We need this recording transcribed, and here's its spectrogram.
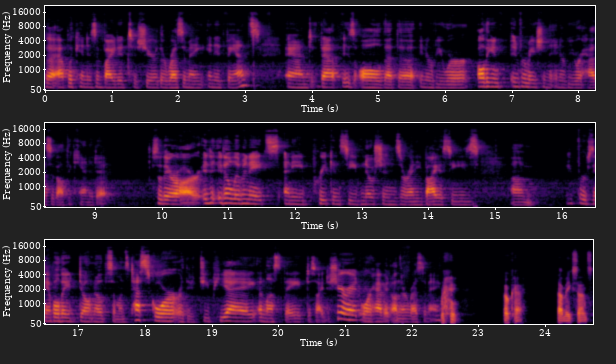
the applicant is invited to share their resume in advance and that is all that the interviewer all the in- information the interviewer has about the candidate. So there are, it, it eliminates any preconceived notions or any biases. Um, for example, they don't know someone's test score or their GPA unless they decide to share it or have it on their resume. Right. Okay. That makes sense.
